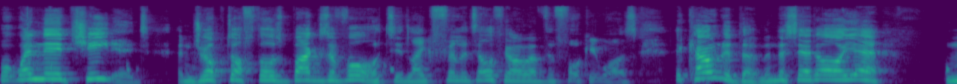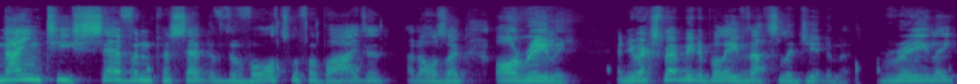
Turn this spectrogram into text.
But when they cheated and dropped off those bags of votes in like Philadelphia or wherever the fuck it was, they counted them and they said, oh yeah, 97% of the votes were for Biden. And I was like, oh, really? And you expect me to believe that's legitimate? Really?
